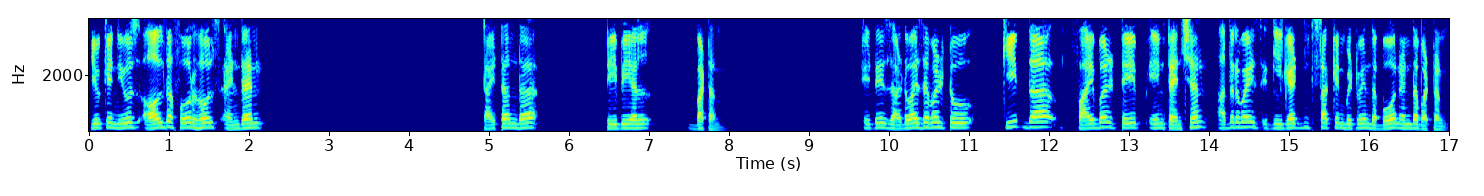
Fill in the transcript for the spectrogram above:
You can use all the four holes and then tighten the tibial button. It is advisable to keep the fiber tape in tension otherwise it will get stuck in between the bone and the button.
